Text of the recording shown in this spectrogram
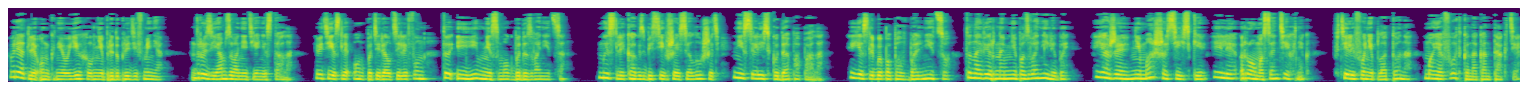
Вряд ли он к ней уехал, не предупредив меня. Друзьям звонить я не стала. Ведь если он потерял телефон, то и им не смог бы дозвониться. Мысли, как взбесившаяся лошадь, неслись куда попало. Если бы попал в больницу, то, наверное, мне позвонили бы. Я же не Маша Сиськи или Рома Сантехник. В телефоне Платона моя фотка на контакте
